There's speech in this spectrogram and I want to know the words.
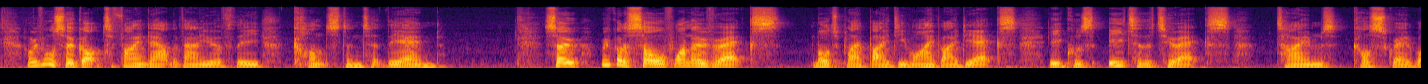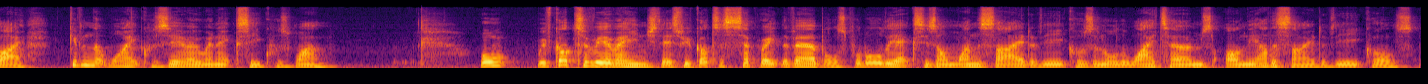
And we've also got to find out the value of the constant at the end. So we've got to solve 1 over x multiplied by dy by dx equals e to the 2x times cos squared y, given that y equals 0 when x equals 1. Well, we've got to rearrange this, we've got to separate the variables, put all the x's on one side of the equals and all the y terms on the other side of the equals.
